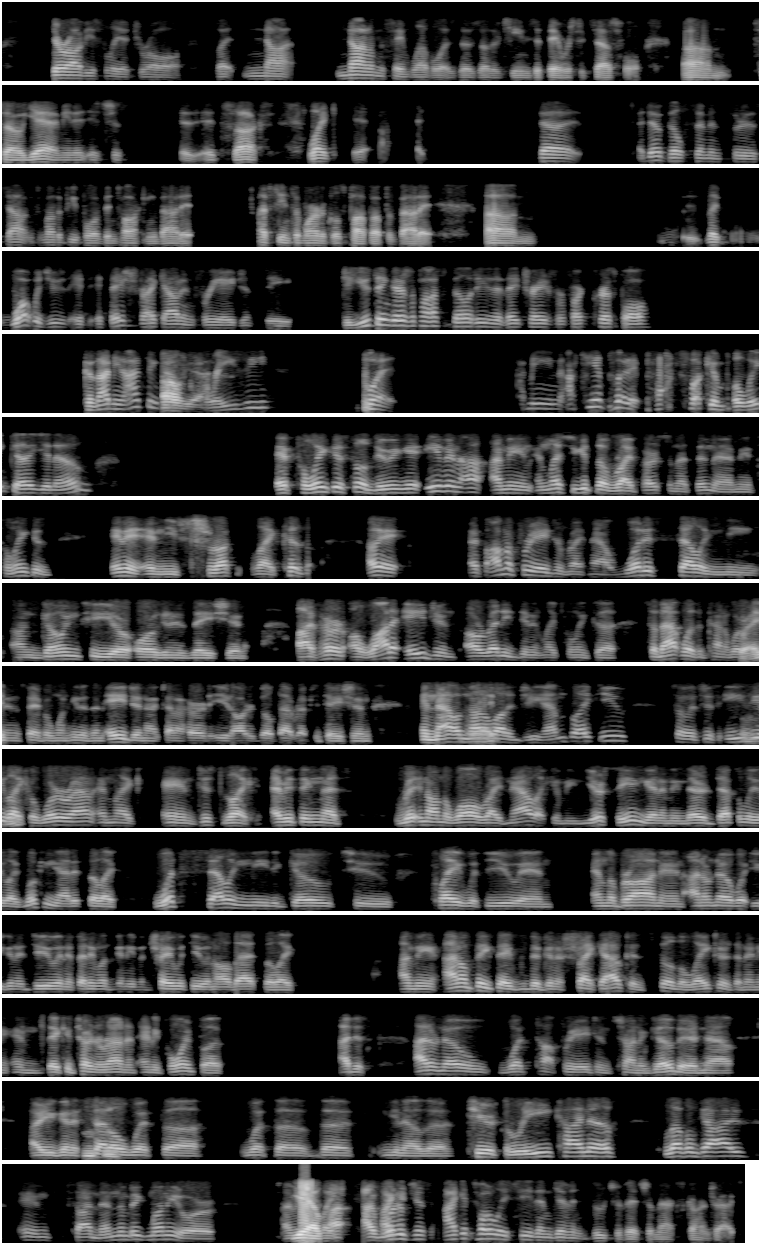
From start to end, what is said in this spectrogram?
they're obviously a draw, but not not on the same level as those other teams if they were successful. Um so yeah, I mean it, it's just it, it sucks. Like it, the I know Bill Simmons threw this out, and some other people have been talking about it. I've seen some articles pop up about it. Um, like, what would you if if they strike out in free agency? Do you think there's a possibility that they trade for fucking Chris Paul? Because I mean, I think that's Oh, yeah. crazy, but I mean, I can't put it past fucking Pelinka, you know. if Pelinka's still doing it, even uh, I mean, unless you get the right person that's in there, I mean, Pelinka's in it, and you struck like because okay, if I'm a free agent right now, what is selling me on going to your organization? I've heard a lot of agents already didn't like Pelinka, so that wasn't kind of working Right. in his favor when he was an agent. I kind of heard he had already built that reputation, and now not Right. a lot of GMs like you. So it's just easy, Mhm. like a word around, and like, and just like everything that's written on the wall right now. Like, I mean, you're seeing it. I mean, they're definitely like looking at it. So, like, what's selling me to go to play with you? And and LeBron, and I don't know what you're gonna do, and if anyone's gonna even trade with you and all that. So like, I mean, I don't think they they're gonna strike out because it's still the Lakers, and any and they can turn around at any point. But I just I don't know what top free agents trying to go there now. Are you gonna Mhm. settle with the with the the you know the tier three kind of level guys and sign them the big money, or I mean, Yeah, like, I, I I would could just I could totally see them giving Vucevic a max contract.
